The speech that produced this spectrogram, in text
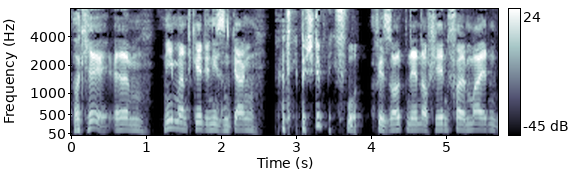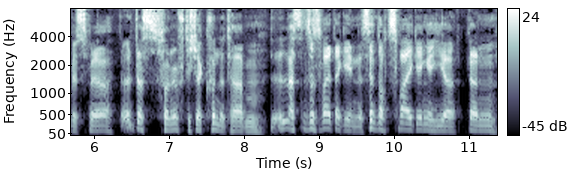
Okay, ähm, niemand geht in diesen Gang. Hatte ich bestimmt nicht vor. Wir sollten den auf jeden Fall meiden, bis wir das vernünftig erkundet haben. Lassen Sie uns weitergehen. Es sind noch zwei Gänge hier. Dann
